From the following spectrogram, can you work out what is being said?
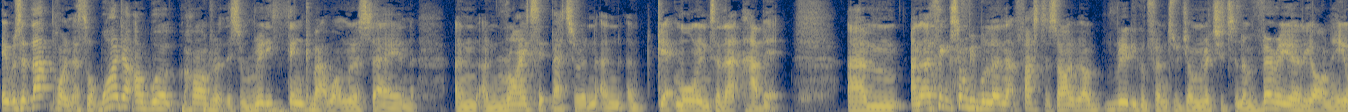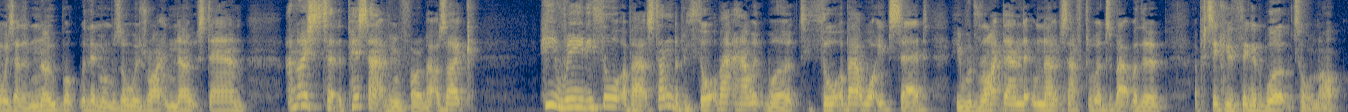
it was at that point I thought, why don't I work harder at this and really think about what I'm going to say and and, and write it better and, and, and get more into that habit. Um, and I think some people learn that faster. So I, I'm really good friends with Jon Richardson, and very early on, he always had a notebook with him and was always writing notes down. And I used to take the piss out of him for it. But I was like, he really thought about stand up. He thought about how it worked. He thought about what he'd said. He would write down little notes afterwards about whether a particular thing had worked or not.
